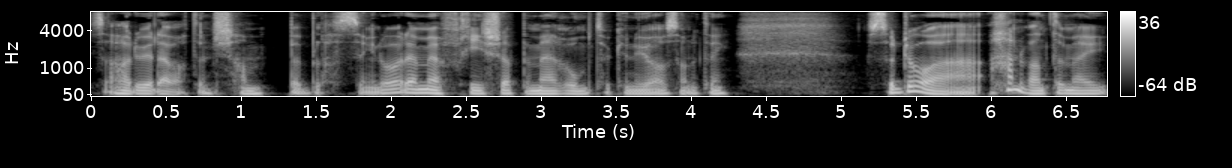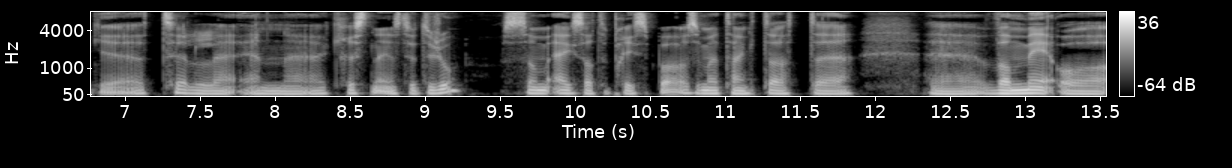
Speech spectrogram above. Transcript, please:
så hadde jo det vært en kjempeblessing. Da det er med å frikjøpe mer rom til å kunne gjøre sånne ting. Så da henvendte jeg meg eh, til en eh, kristen institusjon som jeg satte pris på, og som jeg tenkte at eh, eh, var med å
